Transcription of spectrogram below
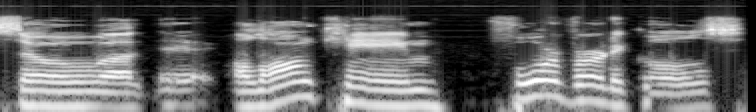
So uh, along came four verticals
